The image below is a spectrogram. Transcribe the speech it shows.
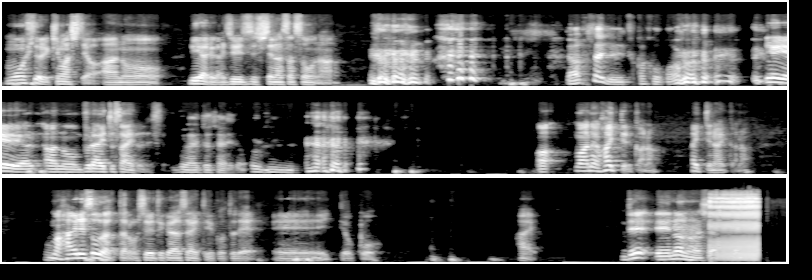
もう一人来ましたよ。あの、リアルが充実してなさそうな。ダークサイドですか、ここ。いやいやいや、あの、ブライトサイドです。ブライトサイド。うん。あ、まあでも入ってるかな？入ってないかな？うんまあ入れそうだったら教えてくださいということで、えー、言っておこう。はい。で、えー何の話だ？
